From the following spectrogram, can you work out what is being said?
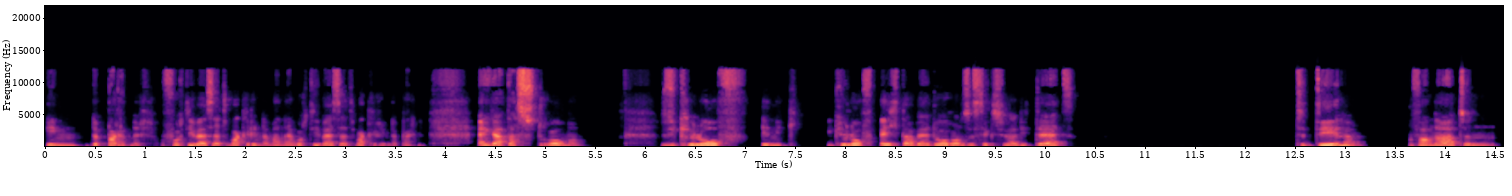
in de partner. Of wordt die wijsheid wakker in de man en wordt die wijsheid wakker in de partner. En gaat dat stromen. Dus ik geloof en ik, ik geloof echt dat wij door onze seksualiteit te delen vanuit, een,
